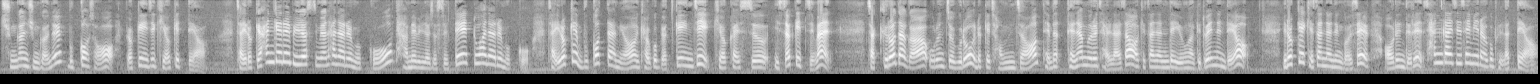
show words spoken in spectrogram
중간중간을 묶어서 몇 개인지 기억했대요. 자, 이렇게 한 개를 빌렸으면 하나를 묶고, 다음에 빌려줬을 때 또 하나를 묶고, 자, 이렇게 묶었다면 결국 몇 개인지 기억할 수 있었겠지만, 자, 그러다가 오른쪽으로 이렇게 점점 대, 대나무를 잘라서 계산하는 데 이용하기도 했는데요. 이렇게 계산하는 것을 어른들은 산가지 셈이라고 불렀대요.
